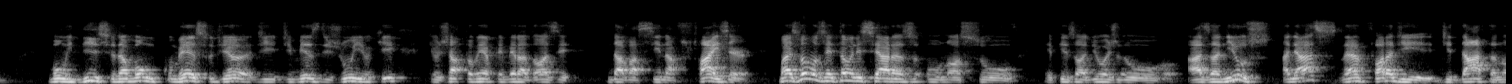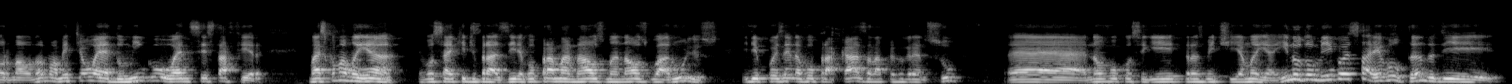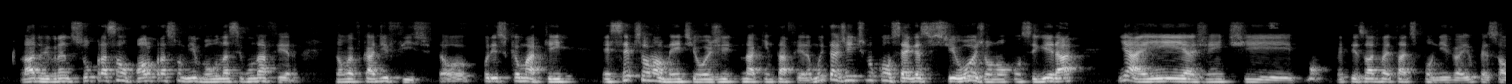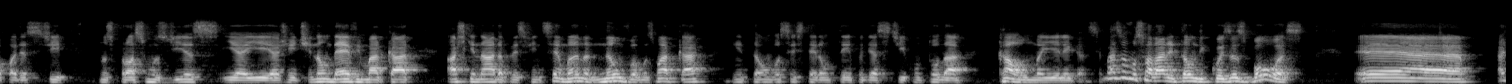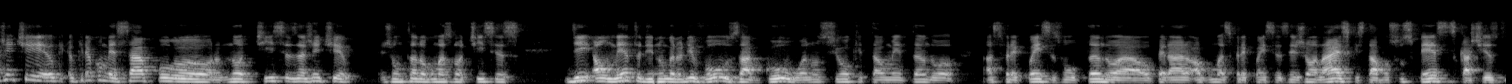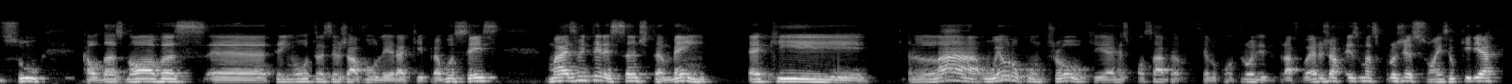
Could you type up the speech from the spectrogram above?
bom início, né? Um bom começo de, de, de mês de junho aqui, que eu já tomei a primeira dose da vacina Pfizer. Mas vamos então iniciar as, o nosso episódio hoje do Asa News, aliás, né, fora de, de data normal, normalmente ou é domingo ou é de sexta-feira. Mas como amanhã eu vou sair aqui de Brasília, vou para Manaus, Manaus, Guarulhos, e depois ainda vou para casa, lá para o Rio Grande do Sul, é, não vou conseguir transmitir amanhã. E no domingo eu estarei voltando de lá do Rio Grande do Sul para São Paulo para assumir voo na segunda-feira. Então vai ficar difícil. Então, por isso que eu marquei excepcionalmente hoje na quinta-feira. Muita gente não consegue assistir hoje ou não conseguirá, e aí a gente. Bom, o episódio vai estar disponível aí, o pessoal pode assistir nos próximos dias, e aí a gente não deve marcar, acho que nada para esse fim de semana, não vamos marcar, então vocês terão tempo de assistir com toda calma e elegância. Mas vamos falar então de coisas boas. É, a gente, eu, eu queria começar por notícias, a gente juntando algumas notícias de aumento de número de voos. A Gol anunciou que está aumentando as frequências, voltando a operar algumas frequências regionais que estavam suspensas, Caxias do Sul, Caldas Novas, é, tem outras eu já vou ler aqui para vocês. Mas o interessante também é que lá o Eurocontrol, que é responsável pelo controle do tráfego aéreo, já fez umas projeções. Eu queria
